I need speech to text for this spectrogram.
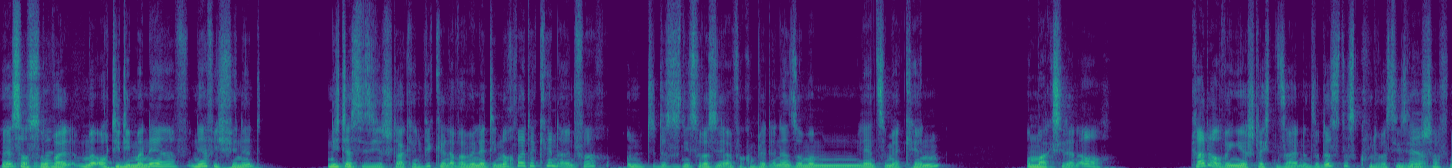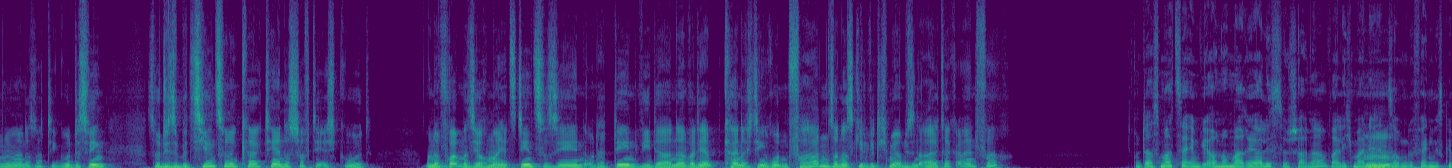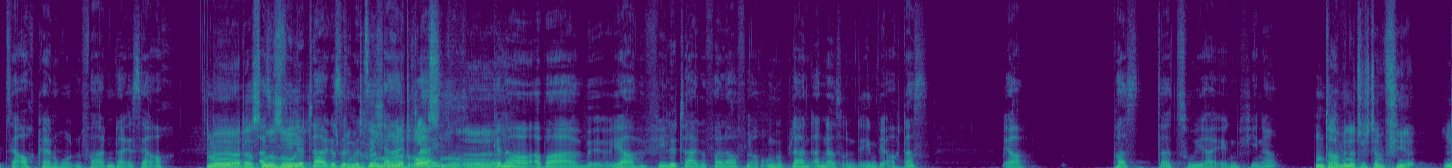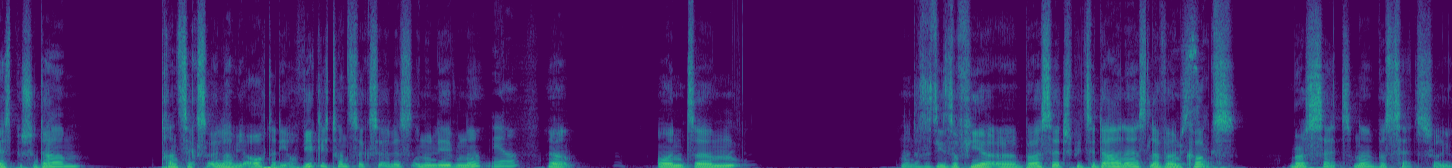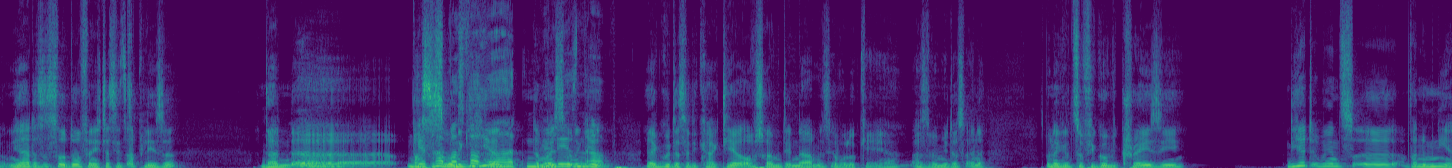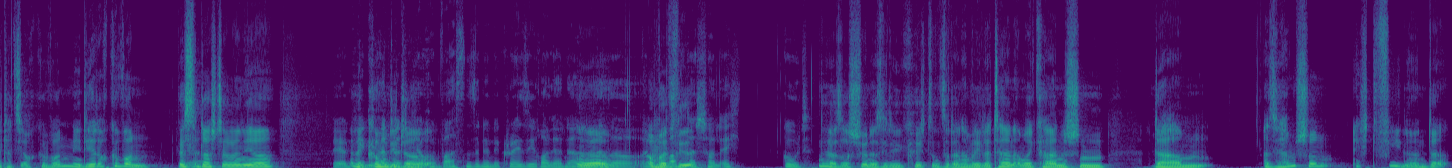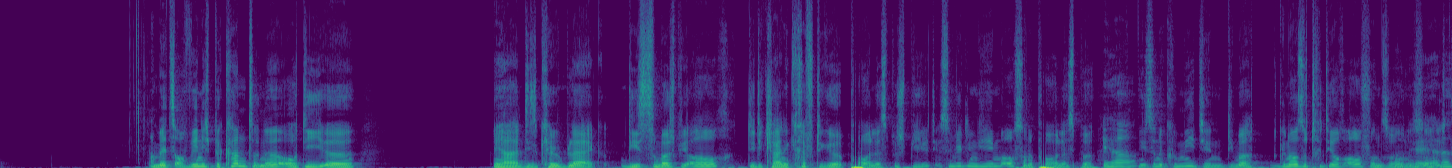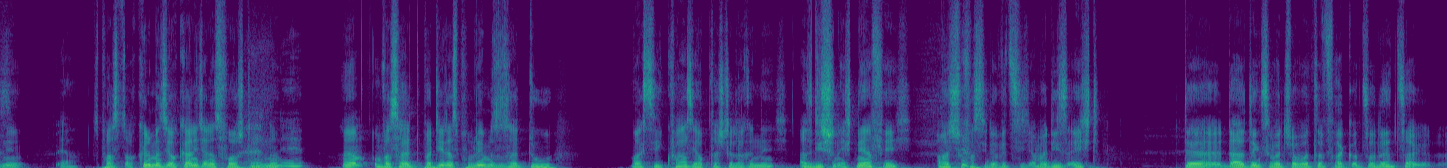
Ja, ist auch so, weil man auch die, die man nerv, nervig findet, nicht, dass sie sich jetzt stark entwickeln, aber man lernt die noch weiter kennen einfach. Und das ist nicht so, dass sie einfach komplett ändern, sondern man lernt sie mehr kennen und mag sie dann auch. Gerade auch wegen ihrer schlechten Seiten und so. Das ist das Coole, was die Serie Ja. schaffen. Ja, das macht die gut. Deswegen, so diese Beziehung zu den Charakteren, das schafft die echt gut. Und dann Mhm. freut man sich auch mal jetzt den zu sehen oder den wieder, ne? Weil die haben keinen richtigen roten Faden, sondern es geht wirklich mehr um diesen Alltag einfach. Und das macht es ja irgendwie auch nochmal realistischer, ne? Weil ich meine, Mhm. in so einem Gefängnis gibt es ja auch keinen roten Faden. Da ist ja auch, Naja, das ist also nur so. viele Tage sind mit Sicherheit draußen. gleich. Ne? Ja. Genau, aber äh, ja, viele Tage verlaufen auch ungeplant anders. Und irgendwie auch das, ja, passt dazu ja irgendwie, ne? Und da haben wir natürlich dann viele lesbische Damen. Transsexuelle haben wir auch da, die auch wirklich transsexuell ist in ihrem Leben, ne? Ja. Ja. Und ähm, ne, das ist die Sophia äh, Bursett, spielt sie da, ne? Das ist Laverne Bursett. Cox. Bursett, ne? Bursett, Entschuldigung. Ja, das ist so doof, wenn ich das jetzt ablese. Dann äh, machst du es ohne Gehirn. verraten, Dann wir machst ohne Gehirn. ab. Ja, gut, dass wir die Charaktere aufschreiben mit den Namen ist ja wohl okay, ja. Also wenn mir das eine. Und dann gibt es so Figuren wie Crazy. Die hat übrigens, äh, war nominiert, hat sie auch gewonnen? Nee, die hat auch gewonnen. Beste Ja? Darstellerin, ja. Ja, Eine okay, die hat Comedy natürlich Drama. auch im wahrsten Sinne eine crazy Rolle, ne? Ja, also, aber die macht wird- das schon echt gut. Ja, ist auch schön, dass sie die kriegt und so. Dann haben wir die lateinamerikanischen Damen. Also wir haben schon echt viele. Und da haben wir jetzt auch wenig Bekannte, ne? Auch die, äh, ja, diese Carrie Black, die ist zum Beispiel auch, die die kleine, kräftige Powerlesbe spielt, ist in Wirklichkeit eben auch so eine Powerlesbe. Ja, Die ist so eine Comedian, die macht, genauso tritt die auch auf und so. und Okay, so. ja, das- nee, ja. das passt auch, könnte man sich auch gar nicht anders vorstellen, ne? Nee. Ja, und was halt bei dir das Problem ist, ist halt, du magst die quasi Hauptdarstellerin nicht. Also die ist schon echt nervig, aber ist schon fast wieder witzig, aber die ist echt, der, da denkst du manchmal, what the fuck und so, ne?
